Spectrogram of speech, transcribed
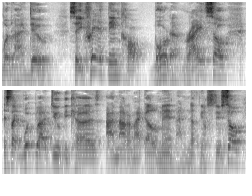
what do I do? So you create a thing called boredom, right? So it's like, what do I do because I'm out of my element, I have nothing else to do. So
